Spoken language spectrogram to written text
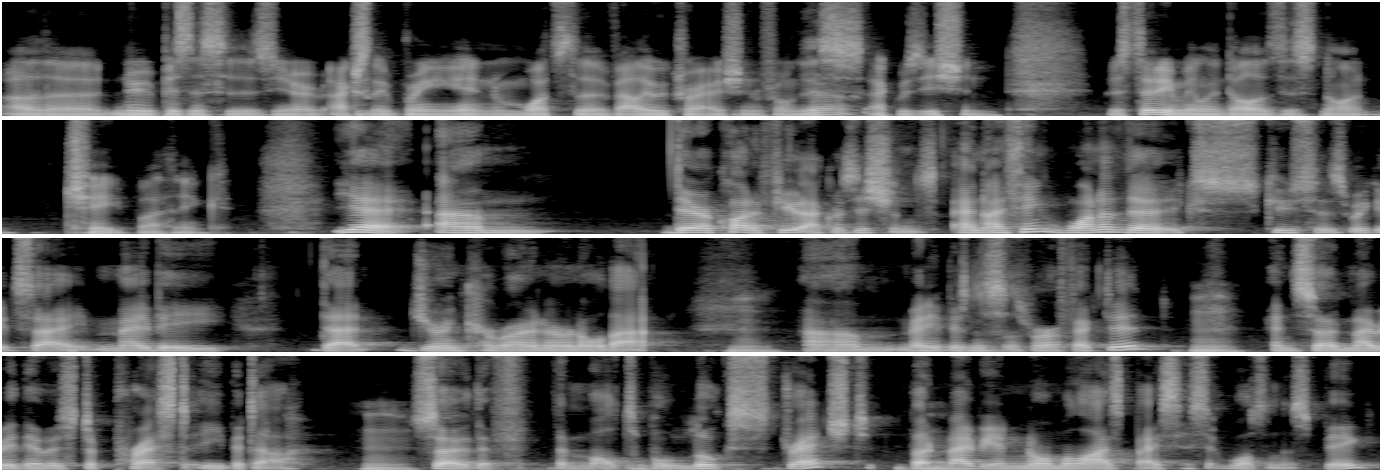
are the new businesses, you know, actually bringing in, and what's the value creation from this acquisition? Because thirty million dollars is not cheap, I think. Yeah, um, there are quite a few acquisitions, and I think one of the excuses we could say may be that during Corona and all that, um, many businesses were affected, and so maybe there was depressed EBITDA. So the f- the multiple looks stretched, but maybe a normalized basis it wasn't as big.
